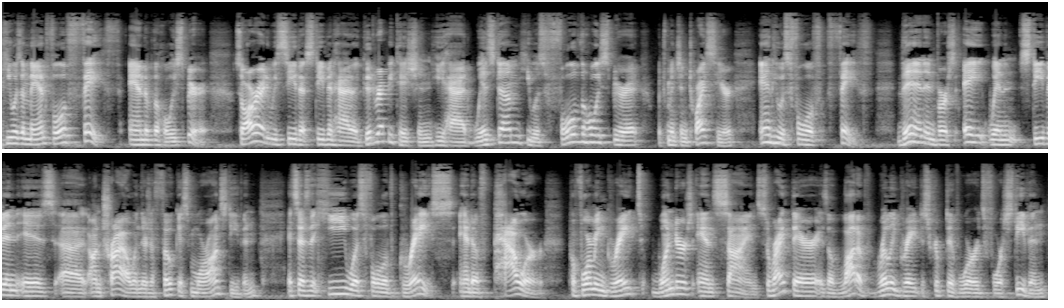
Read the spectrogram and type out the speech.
he was a man full of faith and of the Holy Spirit. So already we see that Stephen had a good reputation. He had wisdom. He was full of the Holy Spirit, which mentioned twice here, and he was full of faith. Then in verse 8, when Stephen is uh, on trial, when there's a focus more on Stephen, it says that he was full of grace and of power, performing great wonders and signs. So, right there is a lot of really great descriptive words for Stephen.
